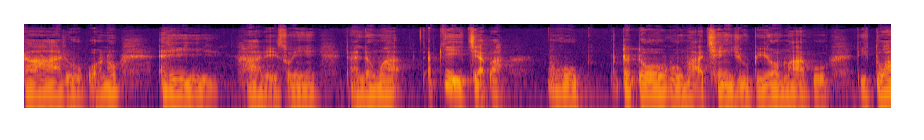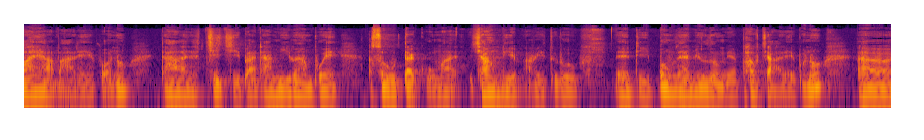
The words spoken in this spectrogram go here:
car တို့ပေါ့နော်အဲ့ဒီဟာတွေဆိုရင်ဒါလုံးဝအပြည့်အကျက်ပါဟို တော်တော်ကိုမှအချိန်ယူပြီးတော့မှကိုဒီသွားရပါတယ်ပေါ့နော်ဒါကြည့်ကြည့်ပါဒါမိဘန်ပွဲအစုံတက်ကိုမှရောက်နေပါပြီသူတို့ဒီပုံစံမျိုးစုံနဲ့ဖောက်ကြတယ်ပေါ့နော်အာ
